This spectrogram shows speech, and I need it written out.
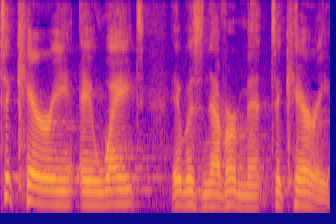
to carry a weight it was never meant to carry.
